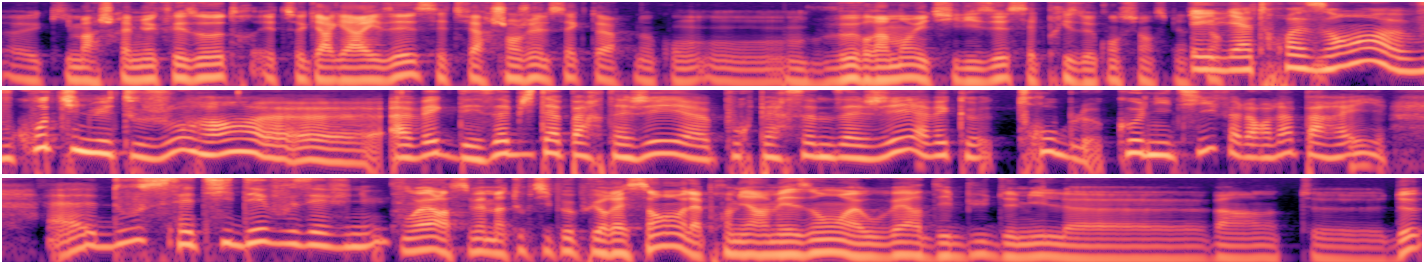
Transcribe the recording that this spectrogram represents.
euh, qui marcherait mieux que les autres et de se gargariser, c'est de faire changer le secteur. Donc on, veut vraiment utiliser cette prise de conscience. Bien et il y a trois ans, euh, vous continuez toujours hein, euh, avec des habitats partagés pour personnes âgées avec troubles cognitifs. Alors là, pareil, d'où cette idée vous est venue? Ouais, alors c'est même un tout petit peu plus récent. La première maison a ouvert début 2022.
